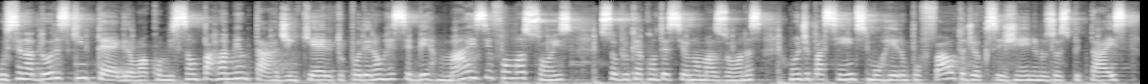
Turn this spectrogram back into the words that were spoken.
os senadores que integram a comissão parlamentar de inquérito poderão receber mais informações sobre o que aconteceu no Amazonas, onde pacientes morreram por falta de oxigênio nos hospitais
